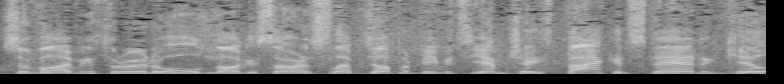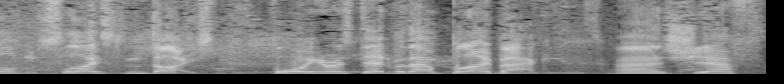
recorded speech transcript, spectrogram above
Surviving through it all. Naga Siren slept up and BBTM chased back and snared and killed and sliced and diced. Four heroes dead without buyback. And Chef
